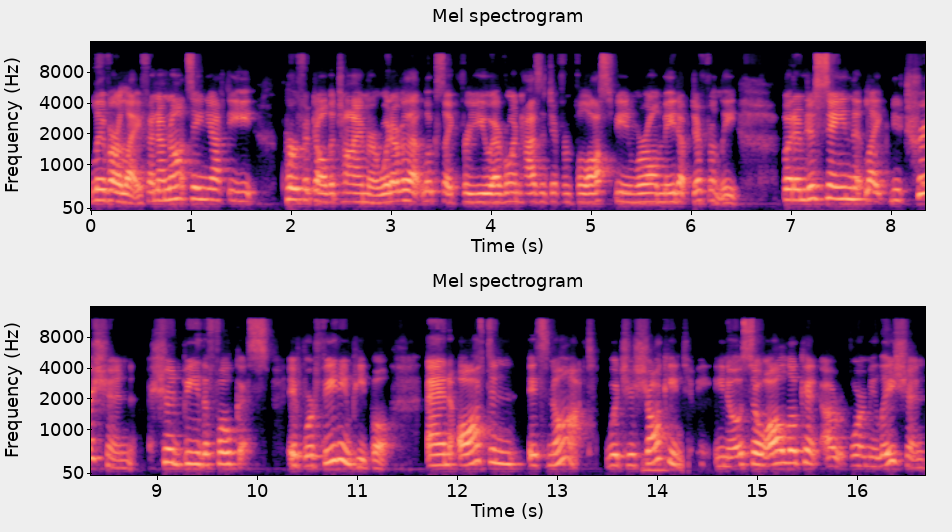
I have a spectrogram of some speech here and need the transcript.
live our life. And I'm not saying you have to eat perfect all the time or whatever that looks like for you. Everyone has a different philosophy and we're all made up differently. But I'm just saying that like nutrition should be the focus if we're feeding people. And often it's not, which is mm-hmm. shocking to me, you know. So I'll look at a formulation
